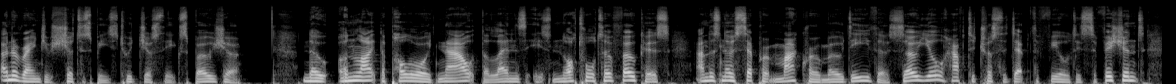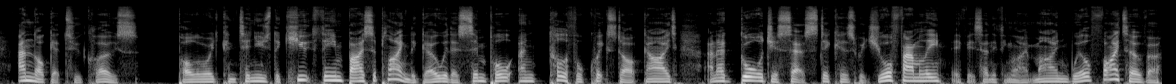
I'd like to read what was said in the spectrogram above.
and a range of shutter speeds to adjust the exposure. No, unlike the Polaroid now, the lens is not autofocus and there's no separate macro mode either, so you'll have to trust the depth of field is sufficient and not get too close. Polaroid continues the cute theme by supplying the Go with a simple and colourful quick start guide and a gorgeous set of stickers which your family, if it's anything like mine, will fight over.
